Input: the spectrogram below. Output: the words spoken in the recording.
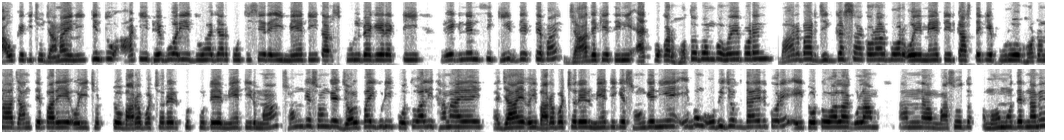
কাউকে কিছু জানায়নি। কিন্তু আটই ফেব্রুয়ারি দু হাজার পঁচিশের এই মেয়েটি তার স্কুল ব্যাগের একটি প্রেগনেন্সি কিট দেখতে পায়, যা দেখে তিনি এক প্রকার হতভম্ব হয়ে পড়েন। বারবার জিজ্ঞাসা করার পর ওই মেয়েটির কাছ থেকে পুরো ঘটনা জানতে পারে ওই ছোট্ট বারো বছরের ফুটফুটে মেয়েটির মা। সঙ্গে সঙ্গে জলপাইগুড়ি কোতোয়ালি থানায় যায় ওই বারো বছরের মেয়েটিকে সঙ্গে নিয়ে এবং অভিযোগ দায়ের করে এই টোটোওয়ালা গোলাম মাসুদ মোহাম্মদের নামে।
